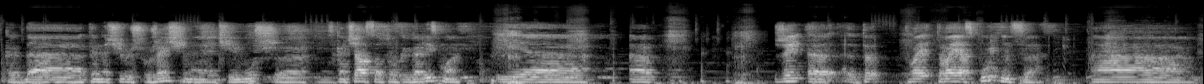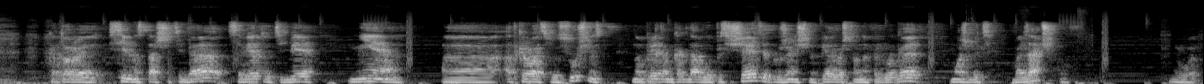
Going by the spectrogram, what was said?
когда ты ночуешь у женщины, чей муж э, скончался от алкоголизма, и э, э, Жень- э, т- твоя, твоя спутница, э, которая сильно старше тебя, советует тебе не э, открывать свою сущность, но при этом, когда вы посещаете эту женщину, первое, что она предлагает, может быть, бальзамчику. Вот.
